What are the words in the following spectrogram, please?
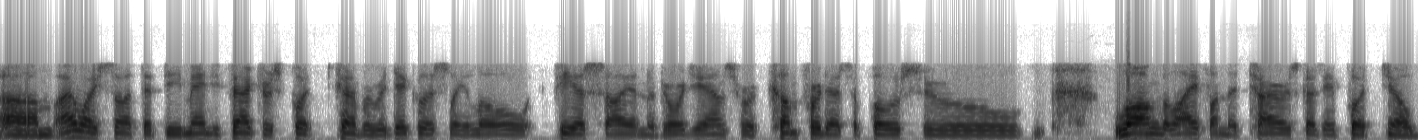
Um, I always thought that the manufacturers put kind of a ridiculously low PSI on the door jams for comfort as opposed to long life on the tires because they put, you know,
